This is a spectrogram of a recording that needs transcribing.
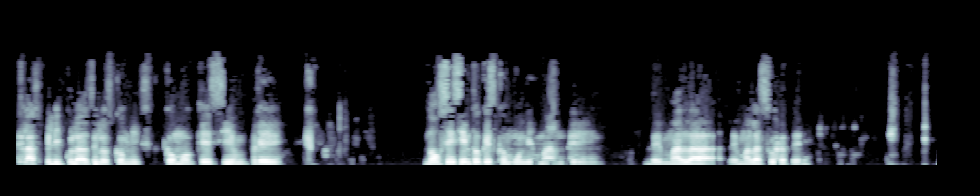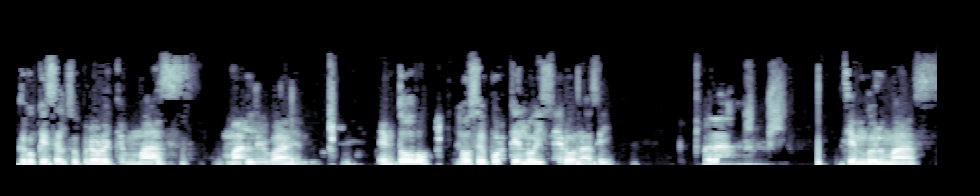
de las películas, de los cómics, como que siempre, no sé, siento que es como un imán de, de mala de mala suerte. Creo que es el superhéroe que más mal le va en, en todo. No sé por qué lo hicieron así, Para- siendo el más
